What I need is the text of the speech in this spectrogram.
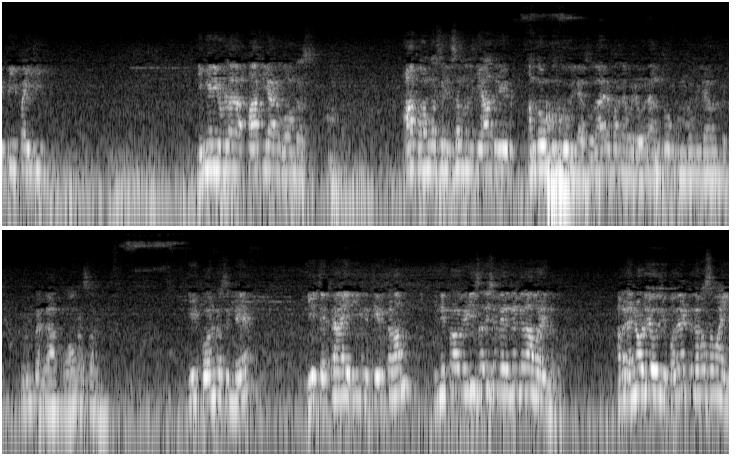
ഇപ്പൊ ഈ പൈലി. ഇങ്ങനെയുള്ള പാർട്ടിയാണ് കോൺഗ്രസ്. ആ കോൺഗ്രസിന് സംബന്ധിച്ച് യാതൊരു അന്തവും കുന്തവും ഇല്ല. സുധാകരൻ പറഞ്ഞ പോലെ ഒരു അന്തവും കുന്തവും ഇല്ലാതെ കുടുംബമല്ല കോൺഗ്രസ് ആണ് ഈ കോൺഗ്രസിന്റെ ഈ തെറ്റായ രീതി തിരുത്തണം. ഇന്നിപ്പോ വി ഡി സതീശൻ വരുന്നുണ്ടെന്നാണ് പറയുന്നത്. അവർ എന്നോട് ചോദിച്ചു പതിനെട്ട് ദിവസമായി.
